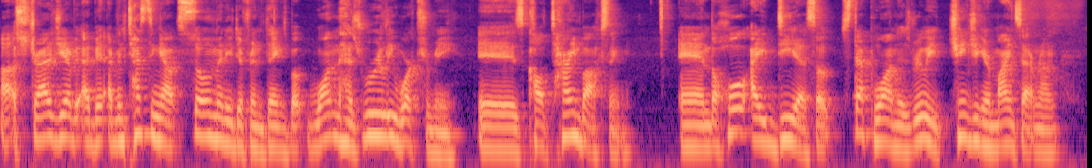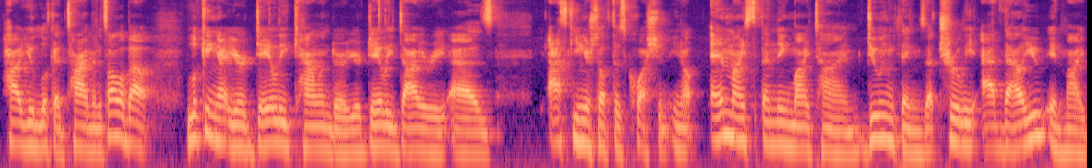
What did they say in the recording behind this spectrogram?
A uh, strategy I've, I've, been, I've been testing out so many different things, but one that has really worked for me is called time boxing. And the whole idea so, step one is really changing your mindset around how you look at time. And it's all about looking at your daily calendar, your daily diary as asking yourself this question, you know, am I spending my time doing things that truly add value in my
